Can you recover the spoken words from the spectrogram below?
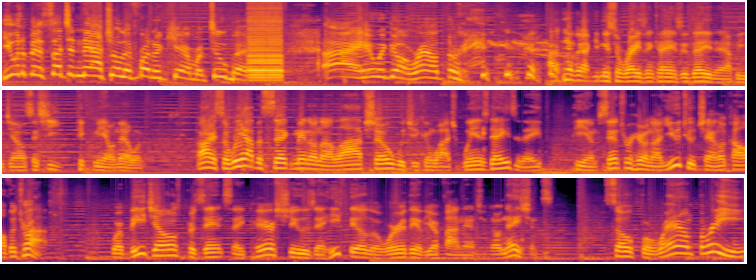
you would have been such a natural in front of the camera too, baby. All right, here we go. Round three. I definitely got to give me some Raising Cane's today now, B. Jones, since she picked me on that one. All right, so we have a segment on our live show, which you can watch Wednesdays at 8 p.m. Central here on our YouTube channel called The Drop, where B. Jones presents a pair of shoes that he feels are worthy of your financial donations. So for round three,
